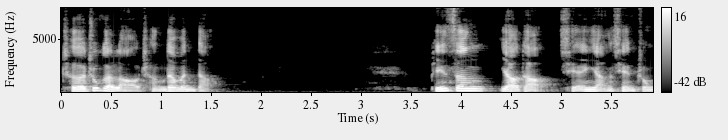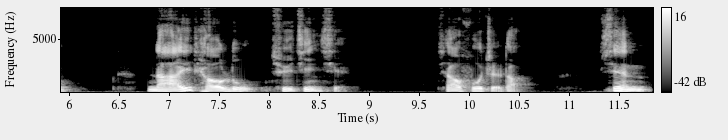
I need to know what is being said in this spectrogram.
扯住个老成的问道。贫僧要到乾阳县中，哪一条路去近些？樵夫指道：“现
